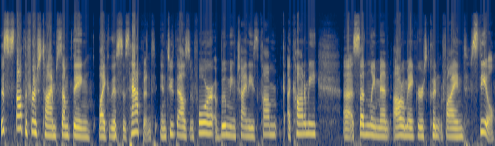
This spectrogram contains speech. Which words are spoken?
This is not the first time something like this has happened. In 2004, a booming Chinese com- economy uh, suddenly meant automakers couldn't find steel.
